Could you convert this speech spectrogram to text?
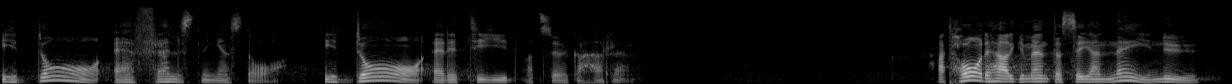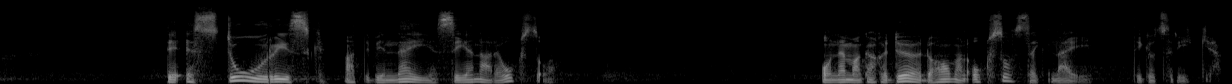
Idag är frälsningens dag. Idag är det tid att söka Herren. Att ha det här argumentet, att säga nej nu, det är stor risk att det blir nej senare också. Och när man kanske dör, då har man också sagt nej till Guds rike.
